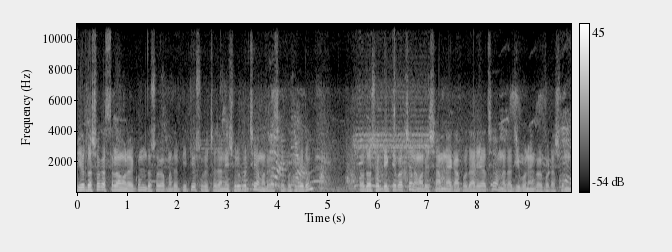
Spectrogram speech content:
প্রিয় দর্শক আসসালামু আলাইকুম। দর্শক আপনাদের প্রীতীয় শুভেচ্ছা জানিয়ে শুরু করছি আমাদের আজকের প্রতিবেদন। তো দর্শক দেখতে পাচ্ছেন আমাদের সামনে এক আপু দাঁড়িয়ে আছে। আমরা তার জীবনের গল্পটা শুনব।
